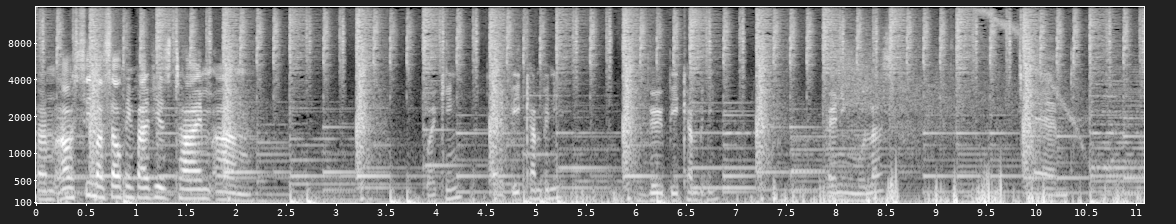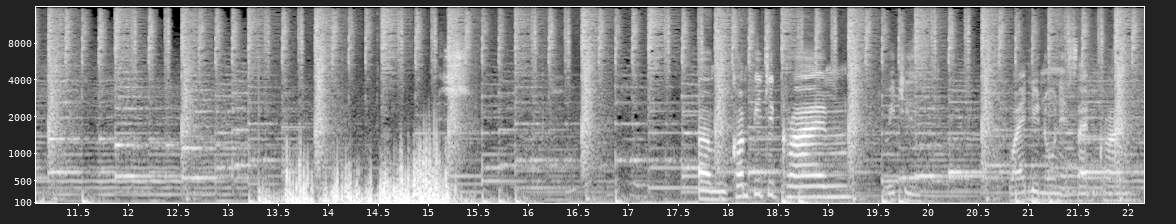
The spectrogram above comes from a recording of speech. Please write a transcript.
Um, I'll see myself in five years' time. Um, working at a big company, a very big company, earning mullahs, and um, computer crime, which is widely known as cybercrime.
